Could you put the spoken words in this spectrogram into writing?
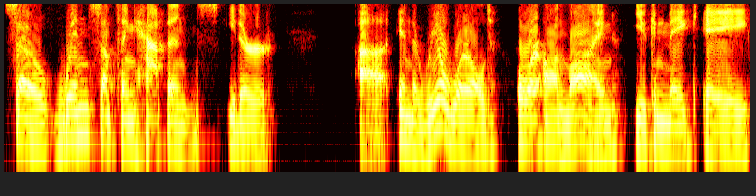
So when something happens, either uh, in the real world or online, you can make a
